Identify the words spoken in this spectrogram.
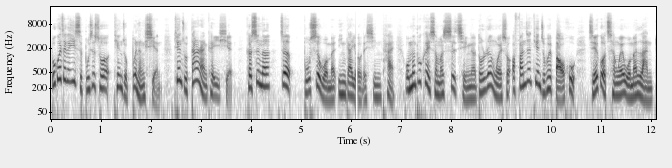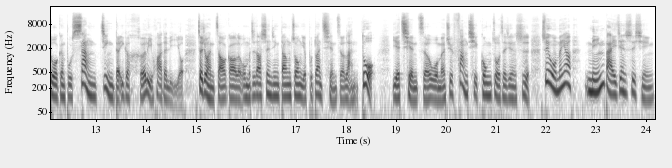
不过这个意思不是说天主不能显，天主当然可以显，可是呢，这。不是我们应该有的心态，我们不可以什么事情呢都认为说哦，反正天主会保护，结果成为我们懒惰跟不上进的一个合理化的理由，这就很糟糕了。我们知道圣经当中也不断谴责懒惰，也谴责我们去放弃工作这件事，所以我们要明白一件事情。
